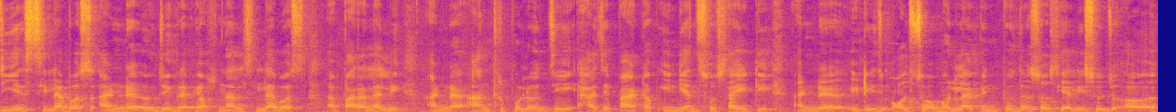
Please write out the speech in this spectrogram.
gs syllabus and uh, geography optional syllabus uh, parallelly. And uh, anthropology has a part of indian society and uh, it is also overlapping to the social issues uh,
